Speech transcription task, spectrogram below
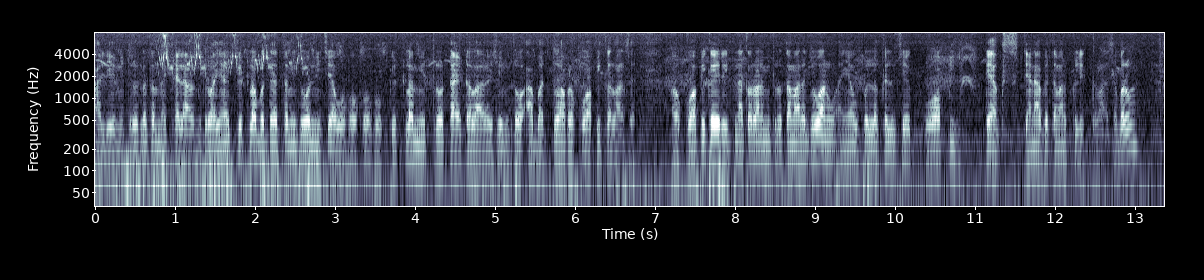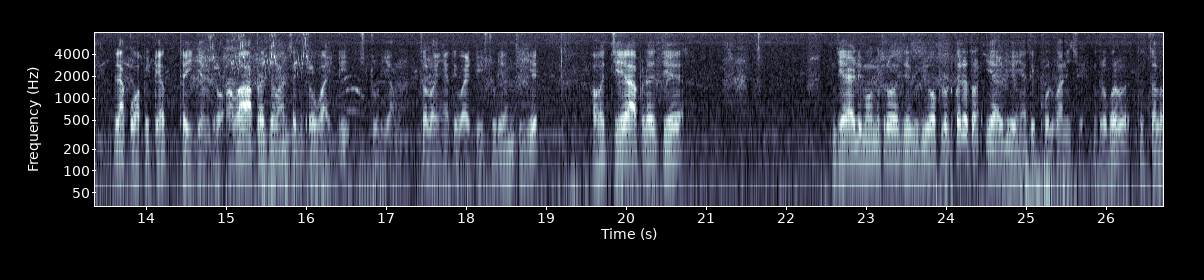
આલીએ મિત્રો. એટલે તમને ખ્યાલ આવે. મિત્રો, અહીંયા કેટલા બધા તમે જુઓ, નીચે આવો. હો હો કેટલા મિત્રો ટાઇટલ આવે છે મિત્રો. આ બધું આપણે કોપી કરવાનું છે. હવે કોપી કઈ રીતના કરવાનું મિત્રો? તમારે જોવાનું. અહીંયા ઉપર લખેલું છે કોપી ટેક્સ તેના પર તમારે ક્લિક કરવાનું છે, બરાબર? એટલે આ કોપી ટેગ થઈ ગયા મિત્રો. હવે આપણે જવાનું છે મિત્રો વાયટી સ્ટુડિયામાં ચલો અહીંયાથી વાયટી સ્ટુડિયોમાં જઈએ. હવે જે આપણે જે જે આઈડીમાં મિત્રો જે વીડિયો અપલોડ કર્યો હતો એ આઈડી અહીંયાથી ખોલવાની છે. મિત્રો, બરાબર? તો ચલો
